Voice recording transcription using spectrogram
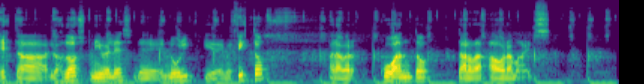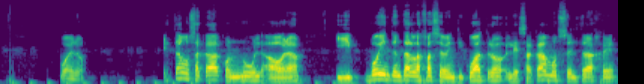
esta, los dos niveles de Null y de Mephisto para ver cuánto tarda ahora Miles. Bueno, estamos acá con Null ahora y voy a intentar la fase 24. Le sacamos el traje.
